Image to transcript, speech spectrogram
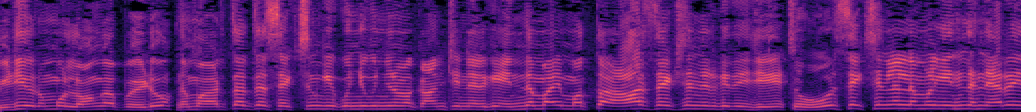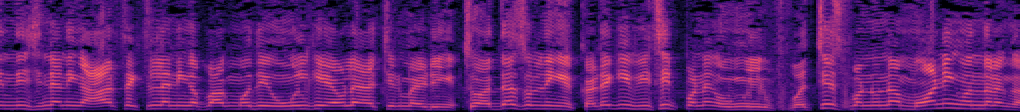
வீடியோ ரொம்ப லாங்கா போயிடும். நம்ம அடுத்தடுத்த செக்ஷனுக்கு கொஞ்சம் கொஞ்சமா காமிச்சுன்னு இருக்கேன். இந்த மாதிரி மொத்தம் ஆறு செக்ஷன் இருக்குது ஜி. சோ ஒரு செக்ஷன்ல நம்மளுக்கு இந்த நேரம் இருந்துச்சுன்னா நீங்க ஆறு செக்ஷன்ல நீங்க பார்க்கும்போது உங்களுக்கு எவ்வளவு ஆச்சரியம் ஆயிடுங்க சோ அதான் சொல்ல நீங்க கடைக்கு விசிட் பண்ணுங்க உங்களுக்கு பர்ச்சேஸ் பண்ணணும்னா மார்னிங் வந்துருங்க.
